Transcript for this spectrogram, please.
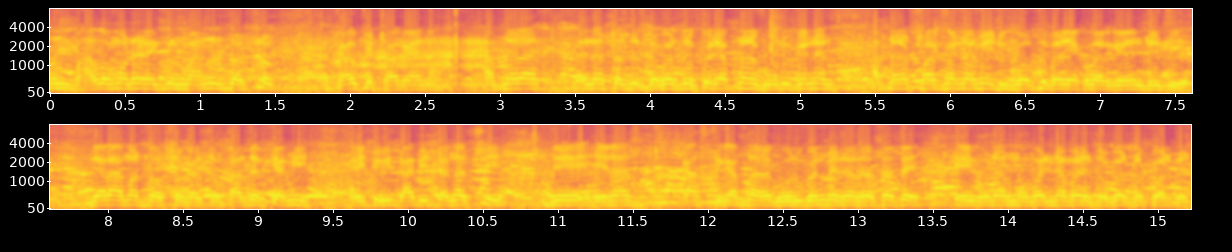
উনি ভালো মনের একজন মানুষ, দর্শক, কাউকে ঠকায় না। আপনারা এনার সাথে যোগাযোগ করে আপনারা গরু কেনেন, আপনারা ঠকবেন আমি এটুকু বলতে পারি, একবার গ্যারান্টি দিয়ে। যারা আমার দর্শক আছে তাদেরকে আমি এইটুকুই দাবি জানাচ্ছি যে এনার কাছ থেকে আপনারা গরু কিনবেন, এনার সাথে এই ওনার মোবাইল নাম্বারে যোগাযোগ করবেন।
